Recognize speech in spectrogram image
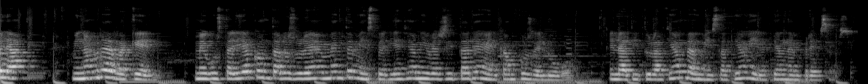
es Raquel. Me gustaría contaros brevemente mi experiencia universitaria en el campus de Lugo, en la titulación de Administración y Dirección de Empresas.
